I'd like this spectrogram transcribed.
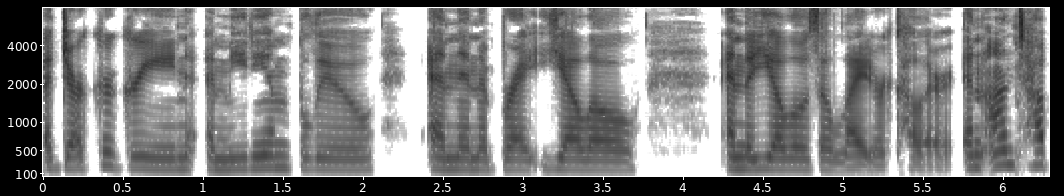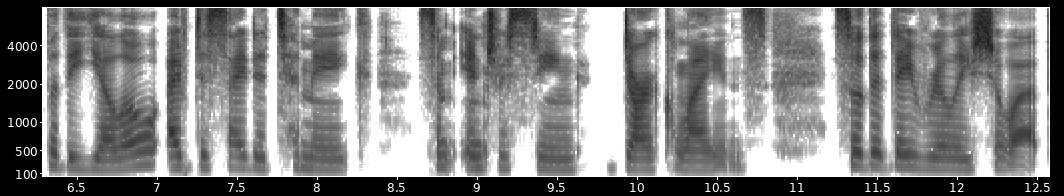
a darker green, a medium blue, and then a bright yellow. And the yellow is a lighter color. And on top of the yellow, I've decided to make some interesting dark lines so that they really show up.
